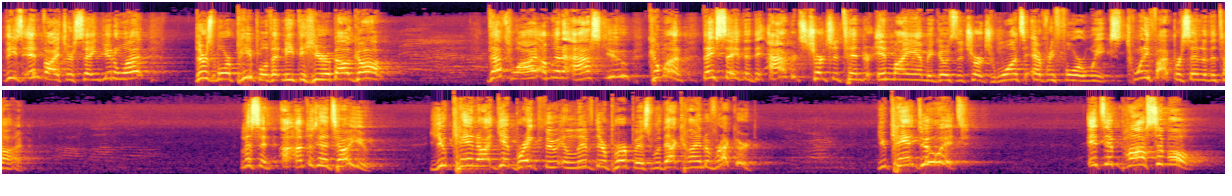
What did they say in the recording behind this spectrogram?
These invites are saying, you know what? There's more people that need to hear about God. That's why I'm going to ask you come on. They say that the average church attender in Miami goes to church once every four weeks, 25% of the time. Listen, I'm just going to tell you, you cannot get breakthrough and live their purpose with that kind of record. You can't do it. It's impossible.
